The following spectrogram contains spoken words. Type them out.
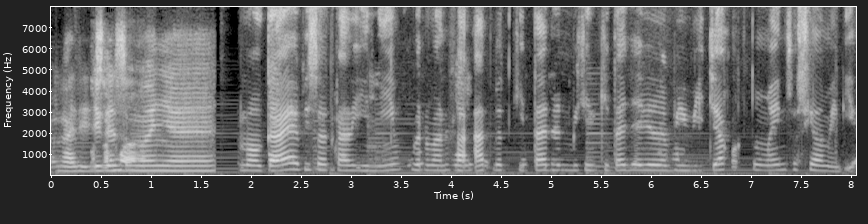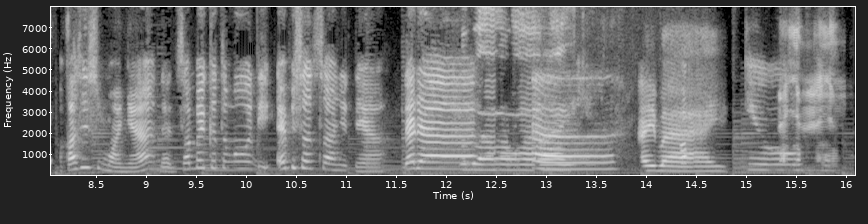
Makasih juga semuanya. Semoga episode kali ini bermanfaat buat kita dan bikin kita jadi lebih bijak waktu main sosial media. Makasih semuanya dan sampai ketemu di episode selanjutnya. Dadah. Bye bye. Bye bye. Thank you.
